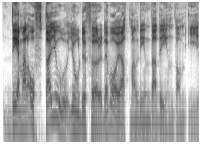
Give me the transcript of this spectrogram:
det man ofta jo, gjorde förr, det var ju att man lindade in dem i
